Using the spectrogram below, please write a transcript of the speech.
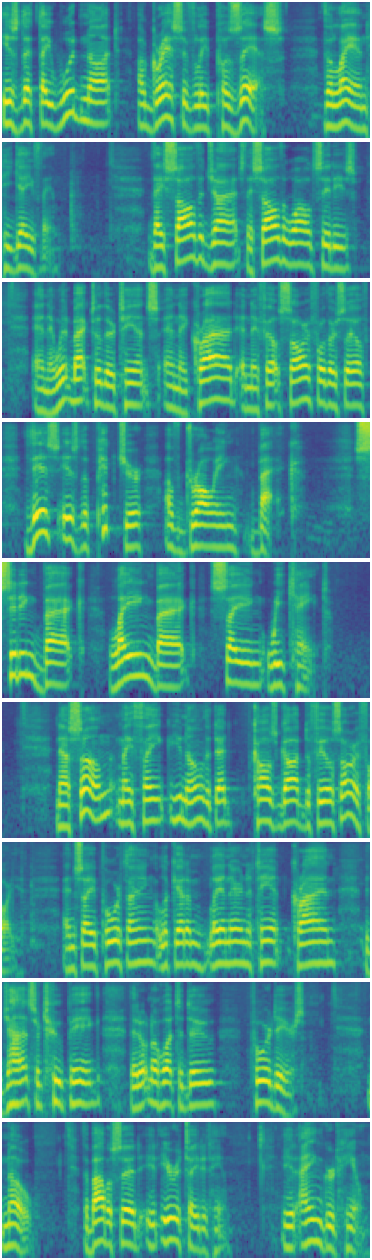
is that they would not aggressively possess the land He gave them. They saw the giants, they saw the walled cities, and they went back to their tents and they cried and they felt sorry for themselves. This is the picture of drawing back, sitting back, laying back, saying, We can't. Now, some may think, you know, that that caused God to feel sorry for you and say, Poor thing, look at them laying there in the tent crying the giants are too big. They don't know what to do. Poor dears. No. The Bible said it irritated him, it angered him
